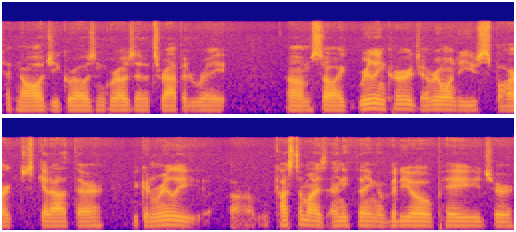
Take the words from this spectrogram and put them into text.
technology grows and grows at its rapid rate. Um, so I really encourage everyone to use Spark. Just get out there. You can really um, customize anything, a video page or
